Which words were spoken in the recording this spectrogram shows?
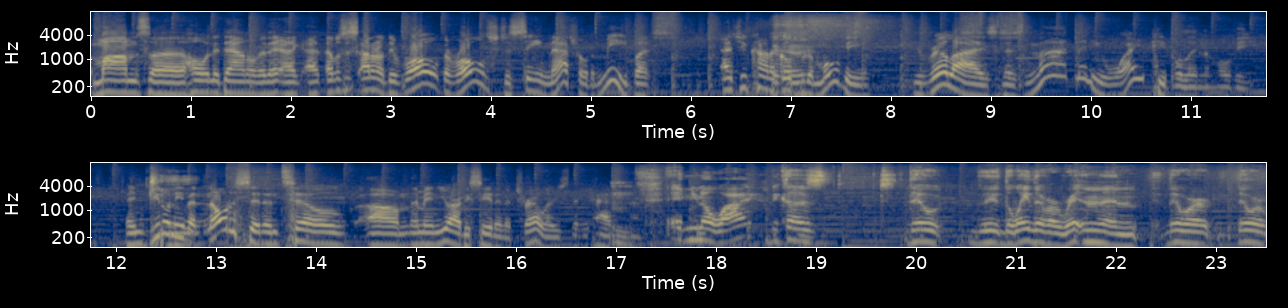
mom's uh, holding it down over there. I, I, I was just, I don't know, the role, the roles just seem natural to me. But as you kind of go through the movie, you realize there's not many white people in the movie and you don't even notice it until um, I mean you already see it in the trailers that you had. And you know why? Because they were, the the way they were written and they were they were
